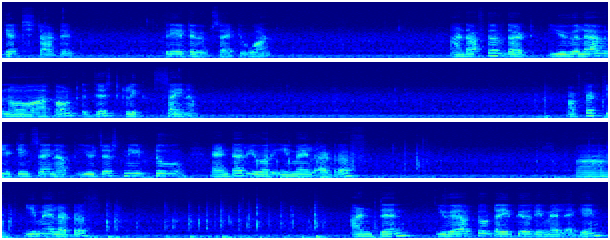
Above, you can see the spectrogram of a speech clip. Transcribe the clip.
get started create a website you want. And after that you will have no account just click sign up. After clicking sign up you just need to enter your email address. Um, email address. And then you have to type your email again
